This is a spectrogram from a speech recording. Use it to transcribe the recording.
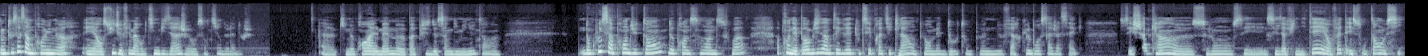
Donc tout ça, ça me prend une heure. Et ensuite, je fais ma routine visage au sortir de la douche. Euh, qui me prend elle-même euh, pas plus de 5-10 minutes. Hein. Donc oui, ça prend du temps de prendre soin de soi. Après, on n'est pas obligé d'intégrer toutes ces pratiques-là. On peut en mettre d'autres. On peut ne faire que le brossage à sec. C'est chacun euh, selon ses, affinités et en fait et son temps aussi.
